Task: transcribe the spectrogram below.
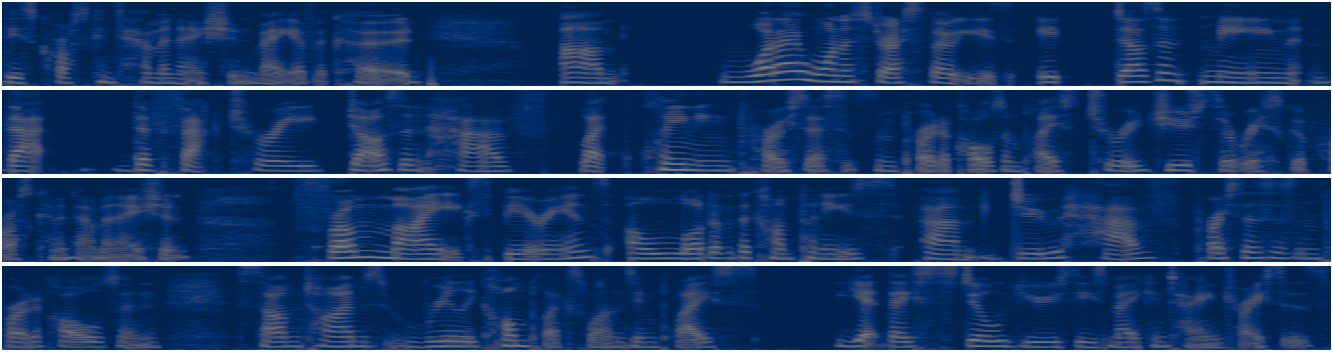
this cross contamination may have occurred. Um, what I want to stress though is it doesn't mean that the factory doesn't have like cleaning processes and protocols in place to reduce the risk of cross contamination. From my experience, a lot of the companies um, do have processes and protocols, and sometimes really complex ones in place, yet they still use these may contain traces.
